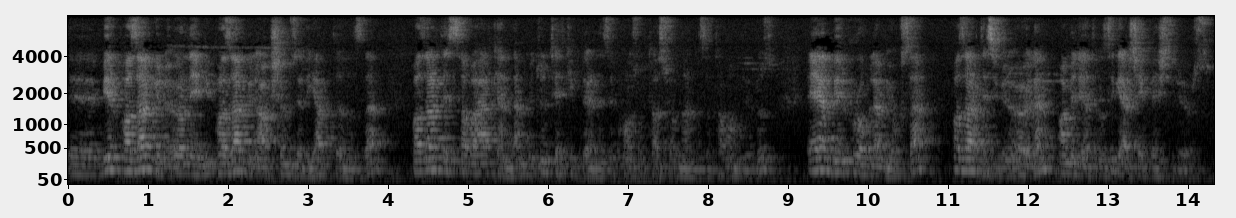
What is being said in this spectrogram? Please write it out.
E, bir pazar günü, örneğin bir pazar günü akşam üzeri yattığınızda pazartesi sabah erkenden bütün tetkiklerinizi, konsültasyonlarınızı tamamlıyoruz. Eğer bir problem yoksa pazartesi günü öğlen ameliyatınızı gerçekleştiriyoruz.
